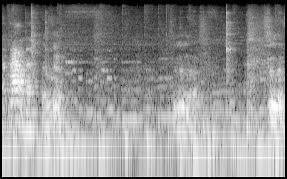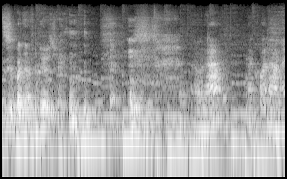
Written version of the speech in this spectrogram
Naprawdę. Ja wiem. Tyle lat. Tyle lat grzebania w miodzie. Dobra, nakładamy.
